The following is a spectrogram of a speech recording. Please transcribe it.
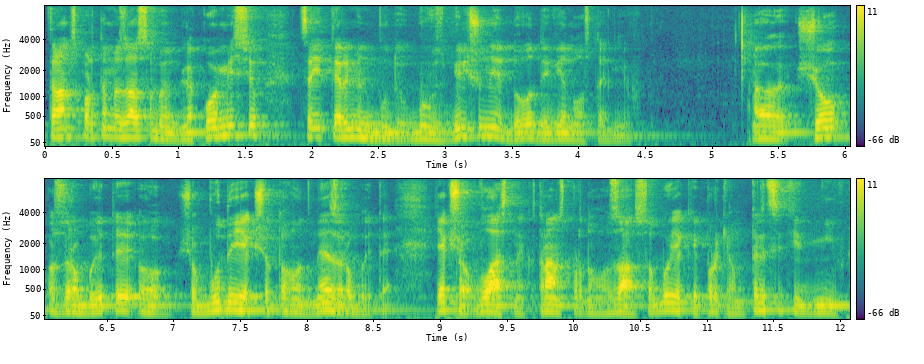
транспортними засобами для комісів. Цей термін був збільшений до 90 днів. Е, Що зробити, що буде, якщо того не зробити? Якщо власник транспортного засобу, який протягом 30 днів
